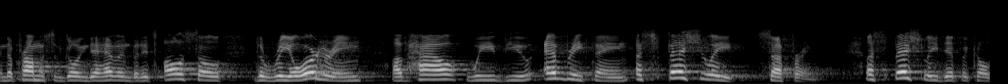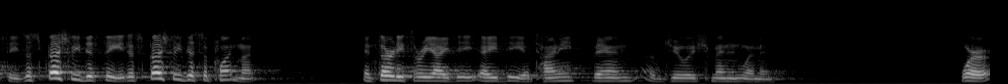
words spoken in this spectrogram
and the promise of going to heaven, but it's also the reordering of how we view everything, especially suffering, especially difficulties, especially defeat, especially disappointment. In 33 AD, a tiny band of Jewish men and women were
